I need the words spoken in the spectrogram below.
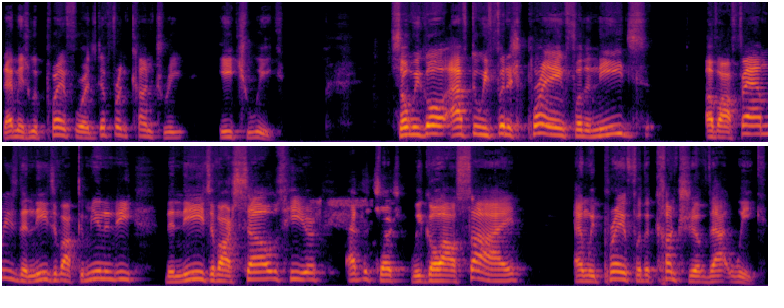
That means we pray for a different country each week. So we go after we finish praying for the needs of our families, the needs of our community, the needs of ourselves here at the church. We go outside and we pray for the country of that week.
